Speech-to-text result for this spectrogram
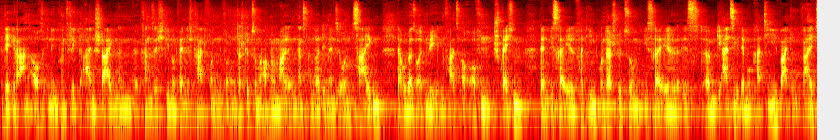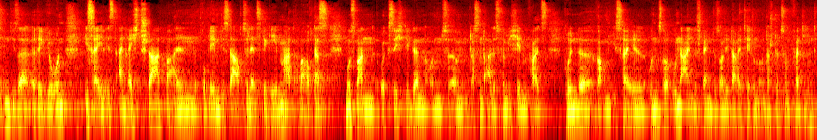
der Iran auch in den Konflikt einsteigen, dann äh, kann sich die Notwendigkeit von, von Unterstützung auch nochmal in ganz anderer Dimension zeigen. Darüber sollten wir jedenfalls auch offen sprechen, denn Israel verdient Unterstützung. Israel ist ähm, die einzige Demokratie weit und breit in dieser Region. Israel ist ein Rechtsstaat bei allen Problemen, die es da auch zuletzt gegeben hat. Aber auch das muss man berücksichtigen und ähm, das sind alles für mich jedenfalls Gründe, warum Israel unsere uneingeschränkte Solidarität und Unterstützung verdient.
